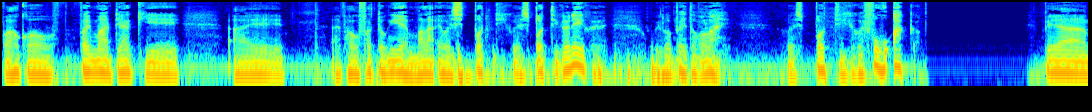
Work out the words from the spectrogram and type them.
whahoko whai mate haki e ai fa fa tongi e mala e o e spotti ko spotti ko ni ko wi lo beto lai ko spotti ko fu ak pe a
